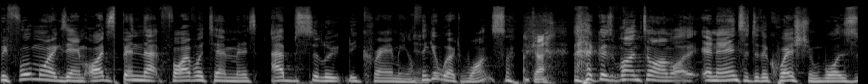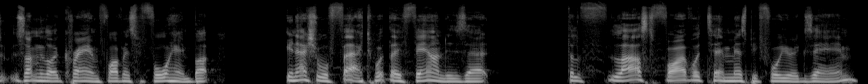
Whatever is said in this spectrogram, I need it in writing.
before my exam, I'd spend that five or 10 minutes absolutely cramming. I think it worked once Okay. because one time I- an answer to the question was something like cram five minutes beforehand. But in actual fact, what they found is that the last five or 10 minutes before your exam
